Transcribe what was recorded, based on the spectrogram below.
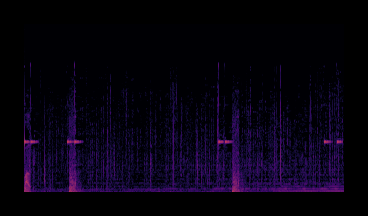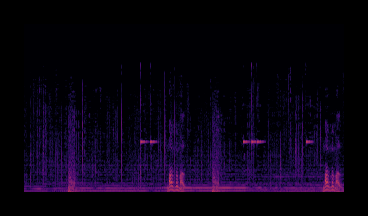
まう。まずまう。まず。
